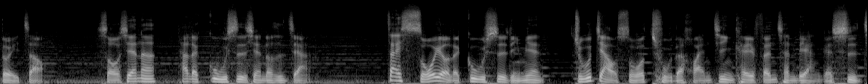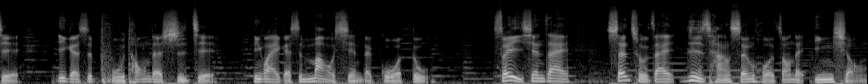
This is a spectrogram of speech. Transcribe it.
对照。首先呢，他的故事线都是这样，在所有的故事里面。主角所处的环境可以分成两个世界，一个是普通的世界，另外一个是冒险的国度。所以现在身处在日常生活中的英雄，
